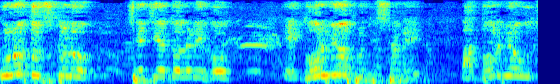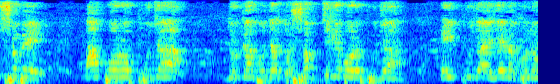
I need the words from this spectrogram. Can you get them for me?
কোন দুষ্ট লোক, সে যে দলেরই হোক, এই ধর্মীয় প্রতিষ্ঠানে বা ধর্মীয় উৎসবে বা বড় পূজা দুর্গা পূজা তো সবথেকে বড় পূজা, এই পূজায় যেন কোনো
